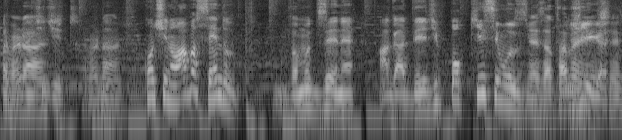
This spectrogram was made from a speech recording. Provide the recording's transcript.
propriamente verdade, dito. é verdade. Continuava sendo, vamos dizer, né, HD de pouquíssimos Exatamente, giga,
